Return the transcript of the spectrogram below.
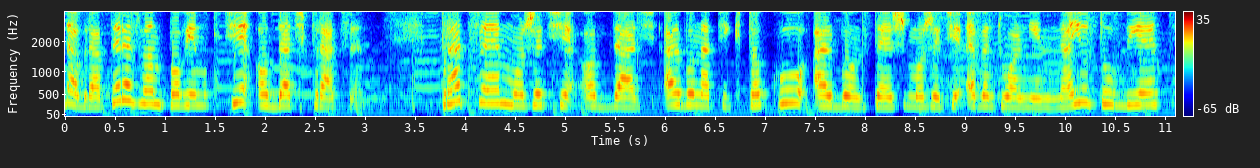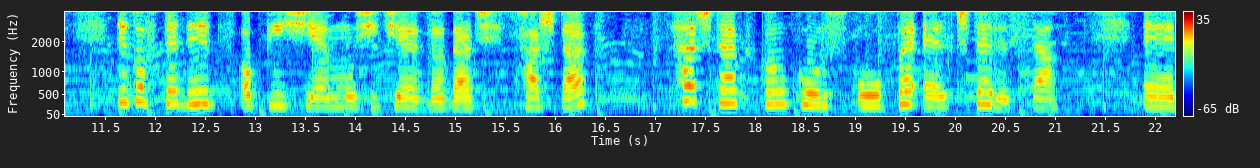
Dobra, teraz Wam powiem, gdzie oddać pracę. Pracę możecie oddać albo na TikToku, albo też możecie ewentualnie na YouTubie. Tylko wtedy w opisie musicie dodać hashtag hashtag konkurs UPL400. E,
